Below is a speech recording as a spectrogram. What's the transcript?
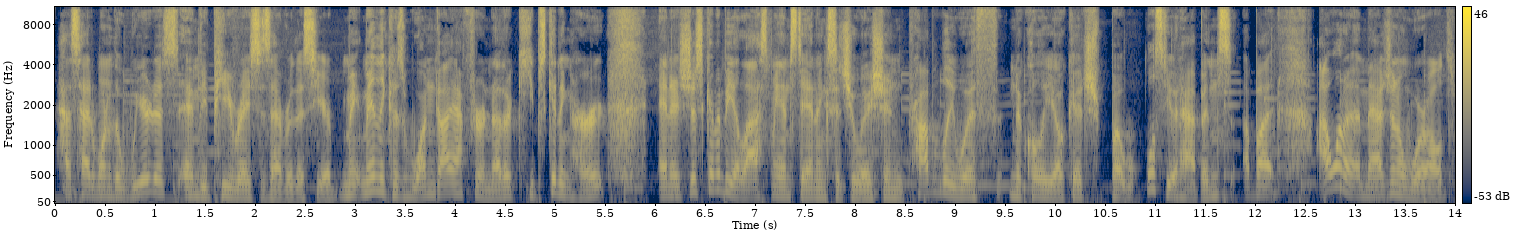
has had one of the weirdest MVP races ever this year, ma- mainly because one guy after another keeps getting hurt, and it's just going to be a last man standing situation, probably with Nikola Jokic, but we'll see what happens. Uh, But I want to imagine a world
